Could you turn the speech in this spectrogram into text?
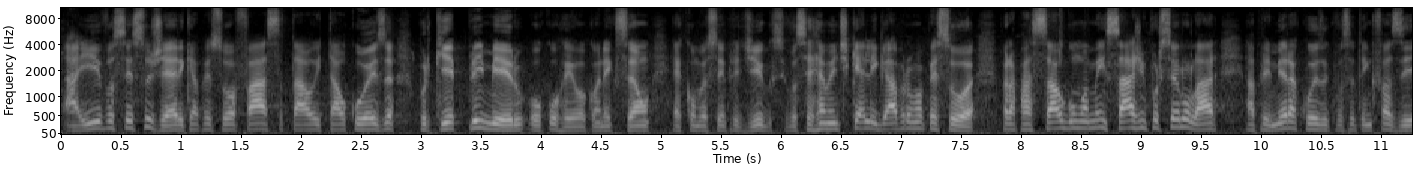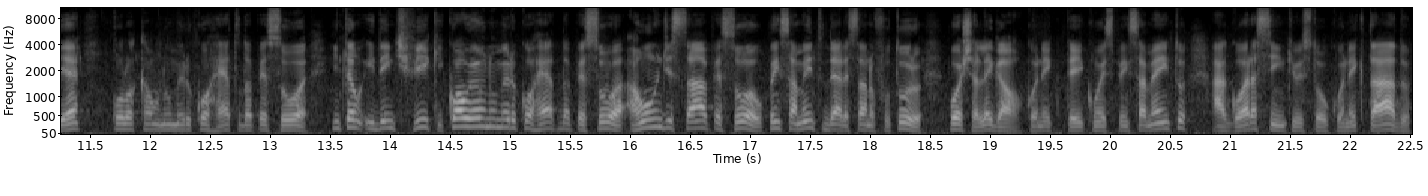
aí você sugere que a pessoa faça tal e tal coisa, porque primeiro ocorreu a conexão. É como eu sempre digo, se você realmente quer ligar para uma pessoa para passar alguma mensagem por celular, a primeira coisa que você tem que fazer é colocar o número correto da pessoa. Então, identifique qual é o número correto da pessoa, aonde está a pessoa, o pensamento dela está no futuro. Poxa, legal, conectei com esse pensamento, agora sim que eu estou conectado,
